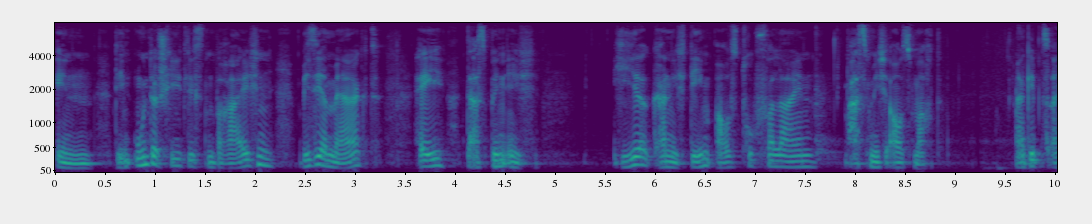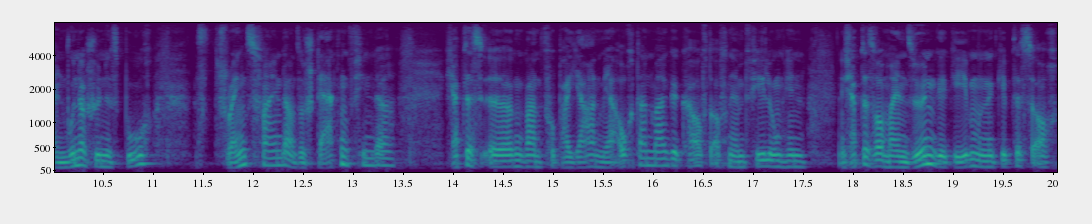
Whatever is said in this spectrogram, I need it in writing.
in den unterschiedlichsten Bereichen, bis ihr merkt, hey, das bin ich. Hier kann ich dem Ausdruck verleihen, was mich ausmacht. Da gibt es ein wunderschönes Buch, Strengthsfinder, also Stärkenfinder. Ich habe das irgendwann vor paar Jahren mir auch dann mal gekauft auf eine Empfehlung hin. Ich habe das auch meinen Söhnen gegeben und gibt es auch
